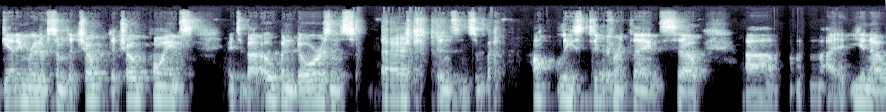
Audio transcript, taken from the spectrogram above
getting rid of some of the choke the choke points. It's about open doors and sessions. It's about all these different things. So, um, I, you know,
